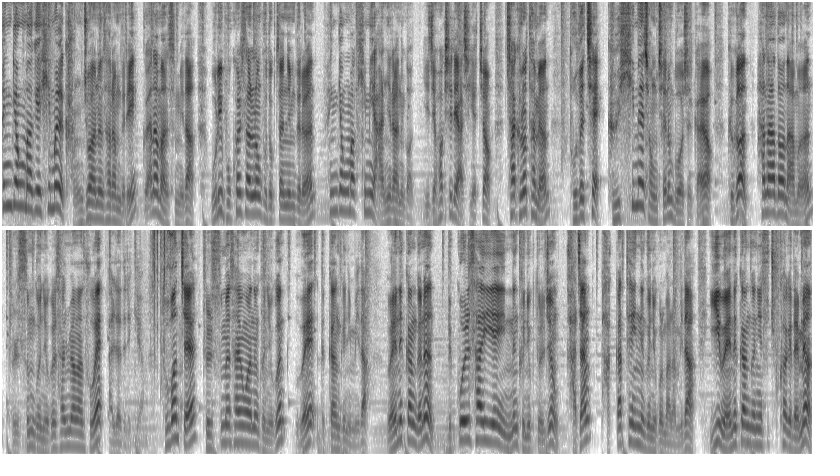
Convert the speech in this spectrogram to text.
횡격막의 힘을 강조하는 사람들이 꽤나 많습니다. 우리 보컬살롱 구독자님들은 횡격막 힘이 아니라는 것 이제 확실히 아시겠죠? 자 그렇다면 도대체 그 힘의 정체는 무엇일까요? 그건 하나 더 남은 들숨 근육을 설명한 후에 알려드릴게요. 두 번째 들숨에 사용하는 근육은 외늑간근입니다. 외늑간근은 늑골 사이에 있는 근육들 중 가장 바깥에 있는 근육을 말합니다. 이 외늑간근이 수축하게 되면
